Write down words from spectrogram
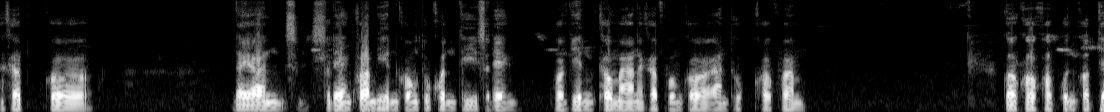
นะครับ ก็ได้อ่านแสดงความคิดเห็นของทุกคนที่แสดงความคิดเห็นเข้ามานะครับ ผมก็อ่านทุกข้อความ ก็ขอขอบคุณขอบใจ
